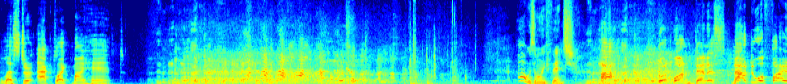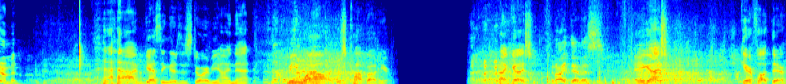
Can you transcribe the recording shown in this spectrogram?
Lester, act like my hand. Oh, it was only Finch. Ah, good one, Dennis. Now do a fireman. I'm guessing there's a story behind that. Meanwhile, there's a cop out here. Good night, guys. Good night, Dennis. Hey, guys. Careful out there.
